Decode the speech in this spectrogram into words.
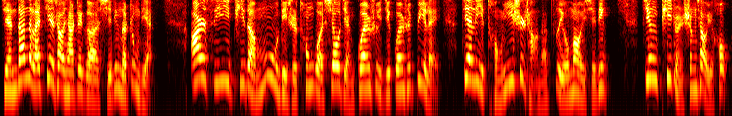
简单的来介绍一下这个协定的重点：RCEP 的目的是通过削减关税及关税壁垒，建立统一市场的自由贸易协定。经批准生效以后，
